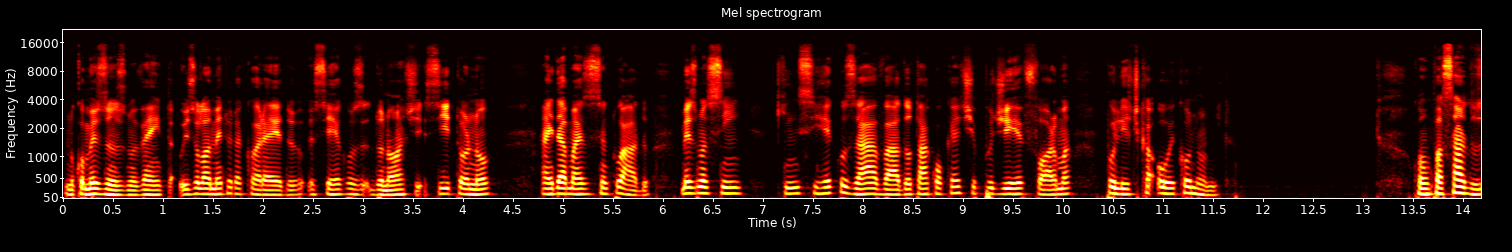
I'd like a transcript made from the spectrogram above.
no começo dos anos 90, o isolamento da Coreia do, do Norte se tornou ainda mais acentuado. Mesmo assim, Kim se recusava a adotar qualquer tipo de reforma política ou econômica. Com, o passar dos,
